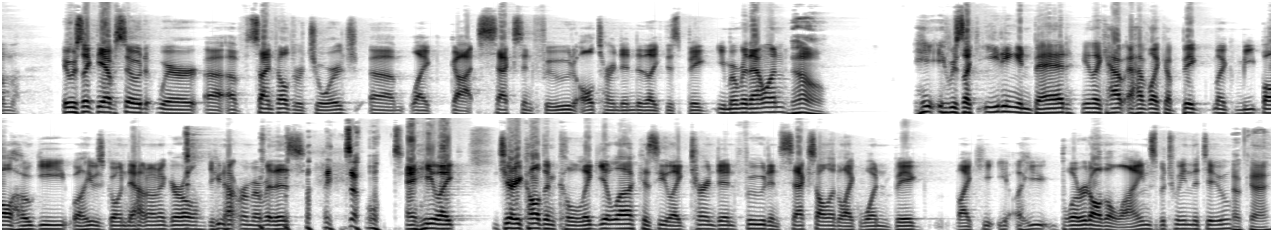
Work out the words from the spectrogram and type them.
Um, it was like the episode where uh, of Seinfeld where George um, like got sex and food all turned into like this big. You remember that one? No. He, he was like eating in bed. He like have, have like a big like meatball hoagie while he was going down on a girl. Do you not remember this? I don't. and he like Jerry called him Caligula because he like turned in food and sex all into like one big like he he blurred all the lines between the two. Okay.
